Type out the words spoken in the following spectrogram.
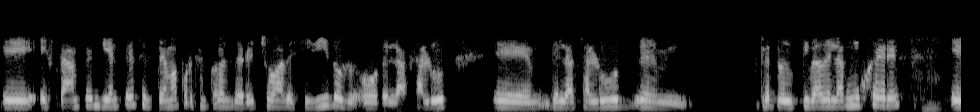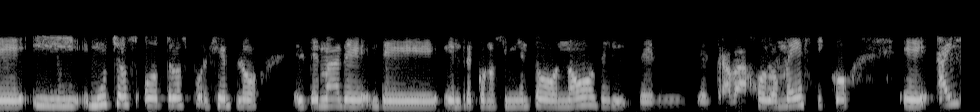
eh, están pendientes el tema, por ejemplo, del derecho a decidir o, de la salud, eh, de la salud em, reproductiva de las mujeres eh, y muchos otros, por ejemplo, el tema de, de el reconocimiento o no del, del, del trabajo doméstico, eh, hay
